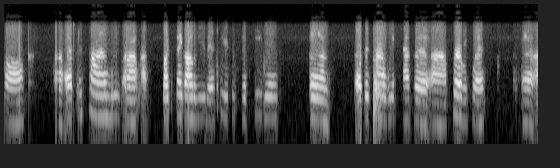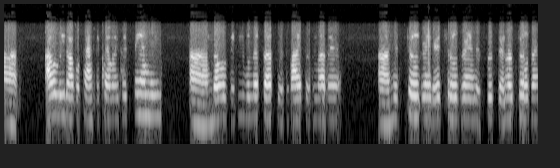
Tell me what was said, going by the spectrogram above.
call. Uh, at this time, we uh, I'd like to thank all of you that's here this evening. And at this time, we have the uh, prayer request. And uh, I will lead off with Pastor Keller and his family, um, those that he will lift up, his wife, his mother, uh, his children, their children, his sister and her children,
